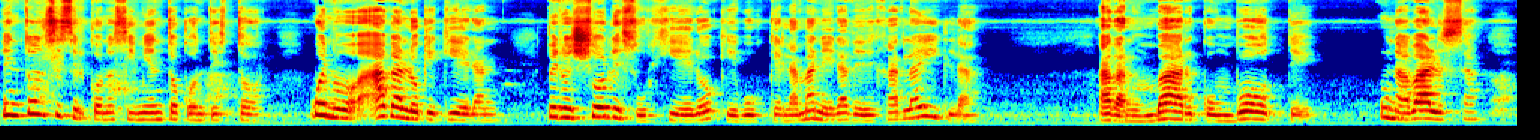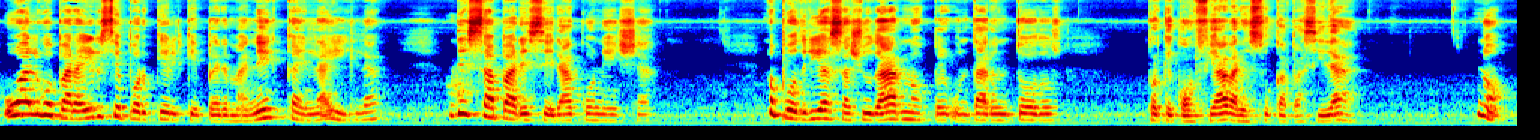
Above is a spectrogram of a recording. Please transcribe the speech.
Entonces el conocimiento contestó, bueno, hagan lo que quieran, pero yo les sugiero que busquen la manera de dejar la isla. Hagan un barco, un bote, una balsa o algo para irse porque el que permanezca en la isla desaparecerá con ella. ¿No podrías ayudarnos? preguntaron todos, porque confiaban en su capacidad. No,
